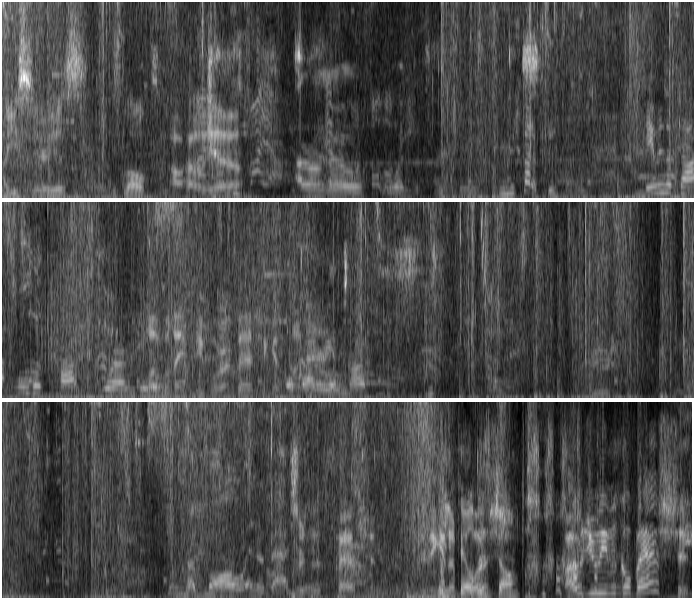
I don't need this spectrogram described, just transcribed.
Are you serious? He's low. Oh hell yeah. I don't know what the time is. You just gotta beat them. Game is up top. One's up top. Where I'm Love when they people run Bastion against Full battery my up top. A ball and a Bastion. Where's bastion. this Bastion? Is he He gonna failed push? his jump. Why would you even go Bastion?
